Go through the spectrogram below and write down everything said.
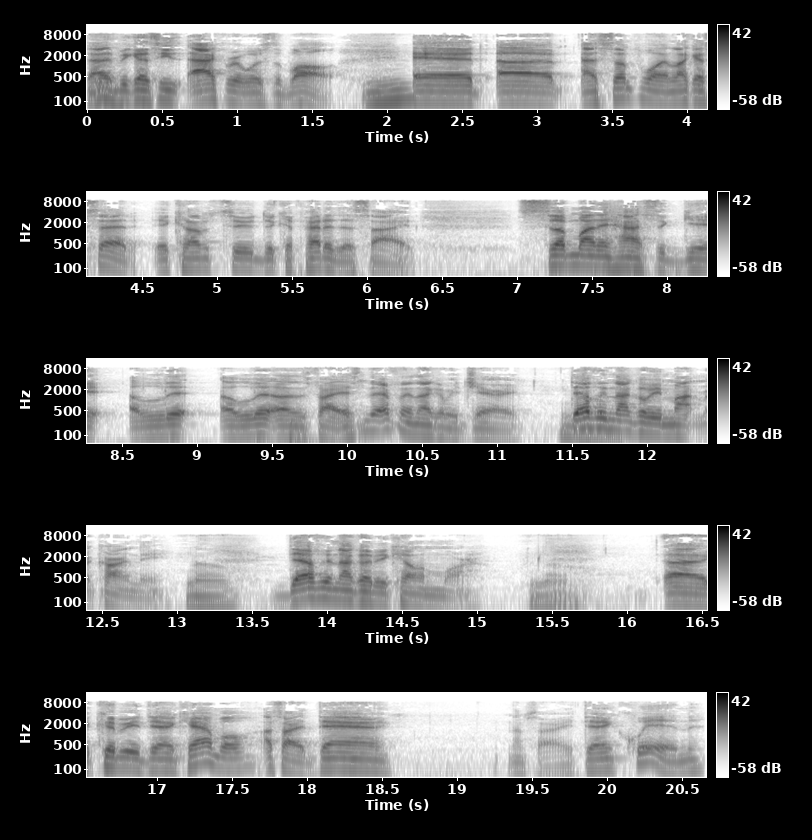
That because he's accurate with the ball. And uh, at some point, like I said, it comes to the competitive side. Somebody has to get a lit a lit on this fight. It's definitely not going to be Jerry. Definitely not going to be Mike McCarthy. No. Definitely not going to be Kellen Moore. No. Uh, it could be Dan Campbell. I'm sorry, Dan. I'm sorry, Dan Quinn,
